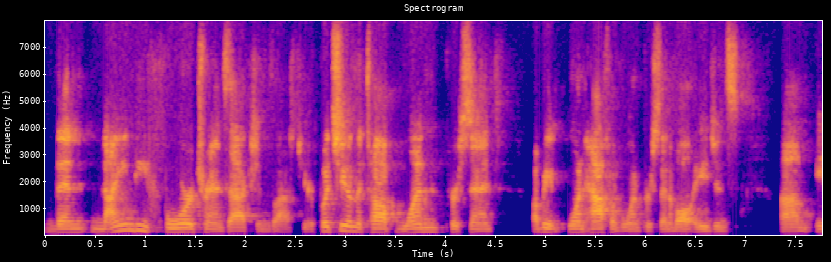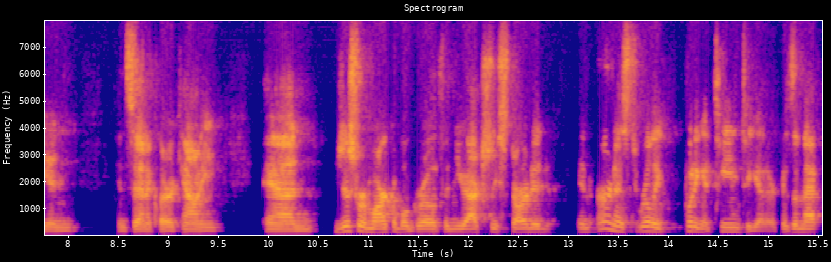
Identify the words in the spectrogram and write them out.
Then 94 transactions last year. Puts you in the top one percent probably one half of 1% of all agents um, in, in Santa Clara County. And just remarkable growth. And you actually started in earnest really putting a team together because in that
